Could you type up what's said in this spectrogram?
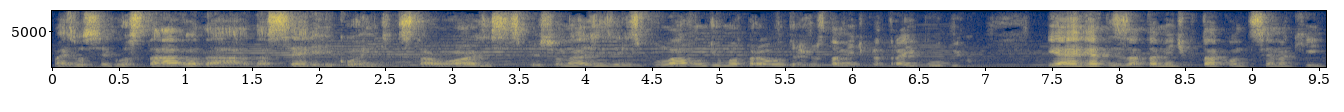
mas você gostava da, da série recorrente de Star Wars, esses personagens eles pulavam de uma para outra justamente para atrair público. E é exatamente o que está acontecendo aqui.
